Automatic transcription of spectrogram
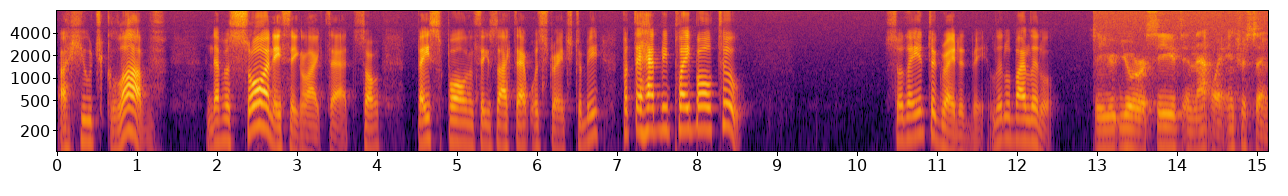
a huge glove? Never saw anything like that. So baseball and things like that was strange to me, but they had me play ball too. So they integrated me little by little. So you, you were received in that way. Interesting.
